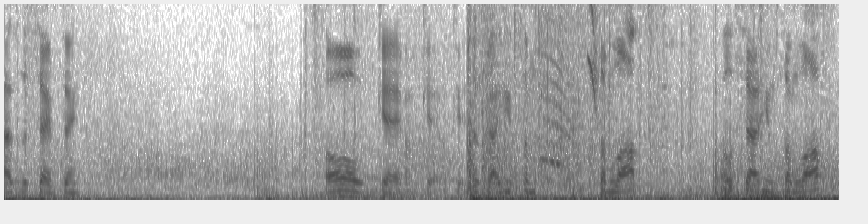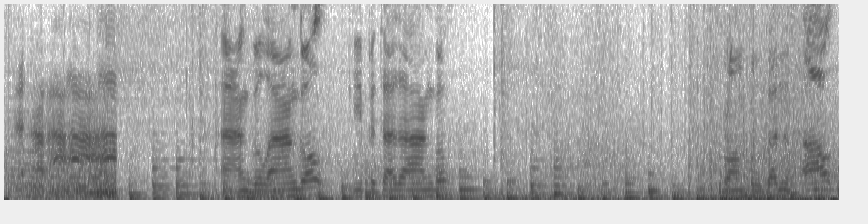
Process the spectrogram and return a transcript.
That's the same thing. Okay, okay, okay. This guy needs some some love. We'll send him some love. Angle, angle. Keep it at the angle. Frontal gun is out.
